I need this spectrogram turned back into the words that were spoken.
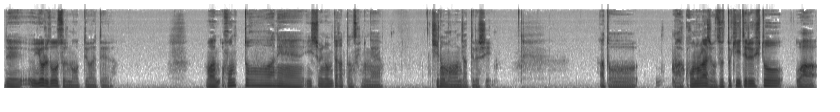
で、夜どうするのって言われて、まあ、本当はね、一緒に飲みたかったんですけどね、昨日も飲んじゃってるし、あと、まあ、このラジオずっと聞いてる人は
